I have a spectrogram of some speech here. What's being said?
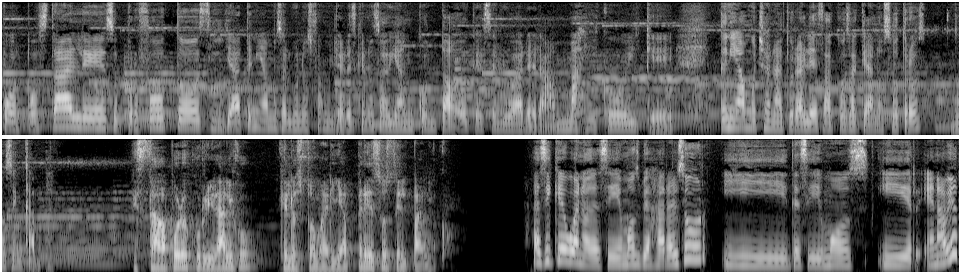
por postales o por fotos y ya teníamos algunos familiares que nos habían contado que ese lugar era mágico y que tenía mucha naturaleza, cosa que a nosotros nos encanta. Estaba por ocurrir algo que los tomaría presos del pánico. Así que bueno, decidimos viajar al sur y decidimos ir en avión.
